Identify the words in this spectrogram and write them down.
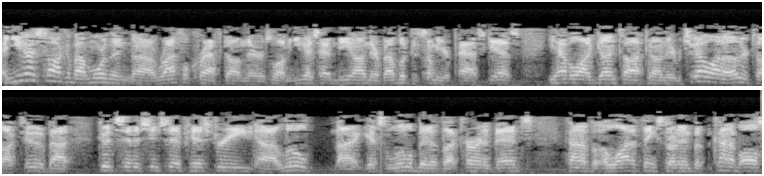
And you guys talk about more than uh, riflecraft on there as well. I mean, you guys have me on there, but I've looked at some of your past guests. You have a lot of gun talk on there, but you got a lot of other talk too about good citizenship history, a uh, little, I guess, a little bit of uh, current events, kind of a lot of things thrown in, but kind of all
